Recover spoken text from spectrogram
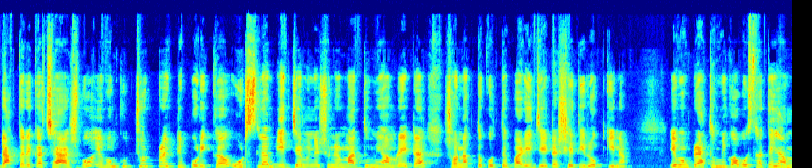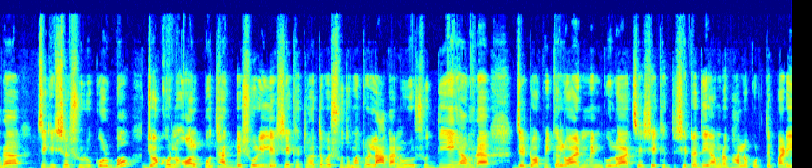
ডাক্তারের কাছে আসব এবং খুব ছোট্ট একটি পরীক্ষা উডস্ল্যাম্প এক্সামিনেশনের মাধ্যমে আমরা এটা শনাক্ত করতে পারি যে এটা সেতি রোগ কিনা। এবং প্রাথমিক অবস্থাতেই আমরা চিকিৎসা শুরু করব। যখন অল্প থাকবে শরীরে, সেক্ষেত্রে হয়তো বা শুধুমাত্র লাগানোর ওষুধ দিয়েই আমরা যে টপিক্যাল অয়েনমেন্টগুলো আছে, সেক্ষেত্রে সেটা দিয়ে আমরা ভালো করতে পারি।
